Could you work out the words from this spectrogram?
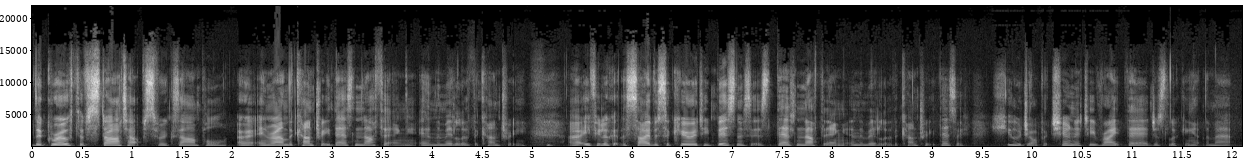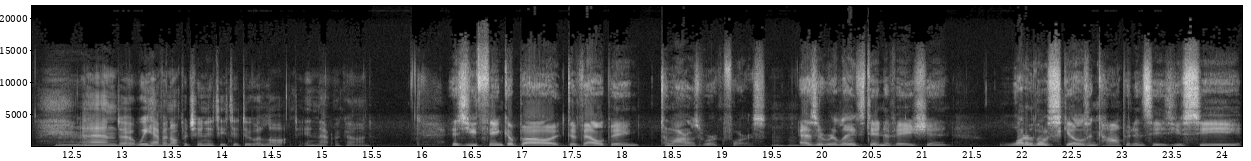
the growth of startups, for example, uh, around the country, there's nothing in the middle of the country. Uh, if you look at the cybersecurity businesses, there's nothing in the middle of the country. There's a huge opportunity right there just looking at the map. Mm-hmm. And uh, we have an opportunity to do a lot in that regard. As you think about developing tomorrow's workforce, mm-hmm. as it relates to innovation, what are those skills and competencies you see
